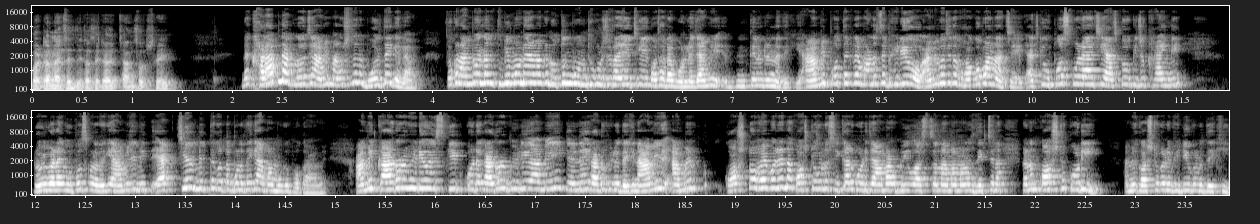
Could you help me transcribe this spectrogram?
বাটন আছে যেটা সেটা হচ্ছে আনসাবস্ক্রাইব না খারাপ লাগল যে আমি মানুষের সাথে বলতে গেলাম। তখন আমি বললাম তুমি মনে হয় আমাকে নতুন বন্ধু করছ তাই আজকে এই কথাটা বললে যে আমি টেনে টেনে দেখি। আমি প্রত্যেকটা মানুষের ভিডিও আমি বলছি তো ভগবান আছে আজকে উপোস করে আছি আজকেও কিছু খাইনি। রবিবার আমি উপোস করে দেখি আমি যদি অ্যাকচুয়াল মিথ্যে কথা বলে দেখি আমার মুখে পোকা হবে। আমি কারোর ভিডিও স্কিপ করে কারোর ভিডিও আমি টেনে কারোর ভিডিও দেখি না। আমি আমার কষ্ট হয় বলে না কষ্টগুলো স্বীকার করি যে আমার ভিউ আসছে না আমার মানুষ দেখছে না কারণ কষ্ট করি। আমি কষ্ট করে ভিডিওগুলো দেখি।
